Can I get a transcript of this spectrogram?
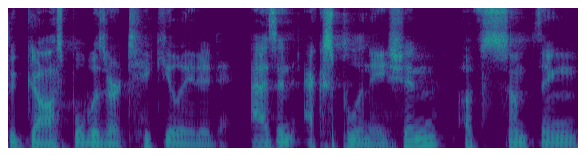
the gospel was articulated as an explanation of something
